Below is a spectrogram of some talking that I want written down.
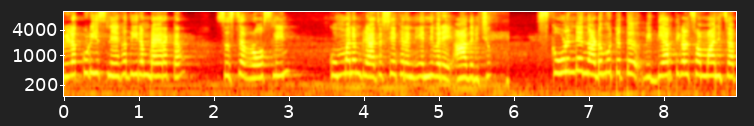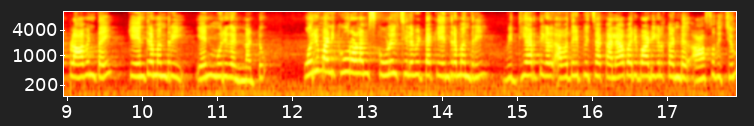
Vilakkudi Snehatheeram director sister Roslin Kummanam Rajasekharan എന്നിവരെ ആദരിച്ചു. സ്കൂളിന്റെ നടുമുറ്റത്ത് വിദ്യാർത്ഥികൾ സമ്മാനിച്ച പ്ലാവിൻ തൈ കേന്ദ്രമന്ത്രി എൻ മുരുകൻ നട്ടു. ഒരു മണിക്കൂറോളം സ്കൂളിൽ ചിലവിട്ട കേന്ദ്രമന്ത്രി വിദ്യാർത്ഥികൾ അവതരിപ്പിച്ച കലാപരിപാടികൾ കണ്ട് ആസ്വദിച്ചും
